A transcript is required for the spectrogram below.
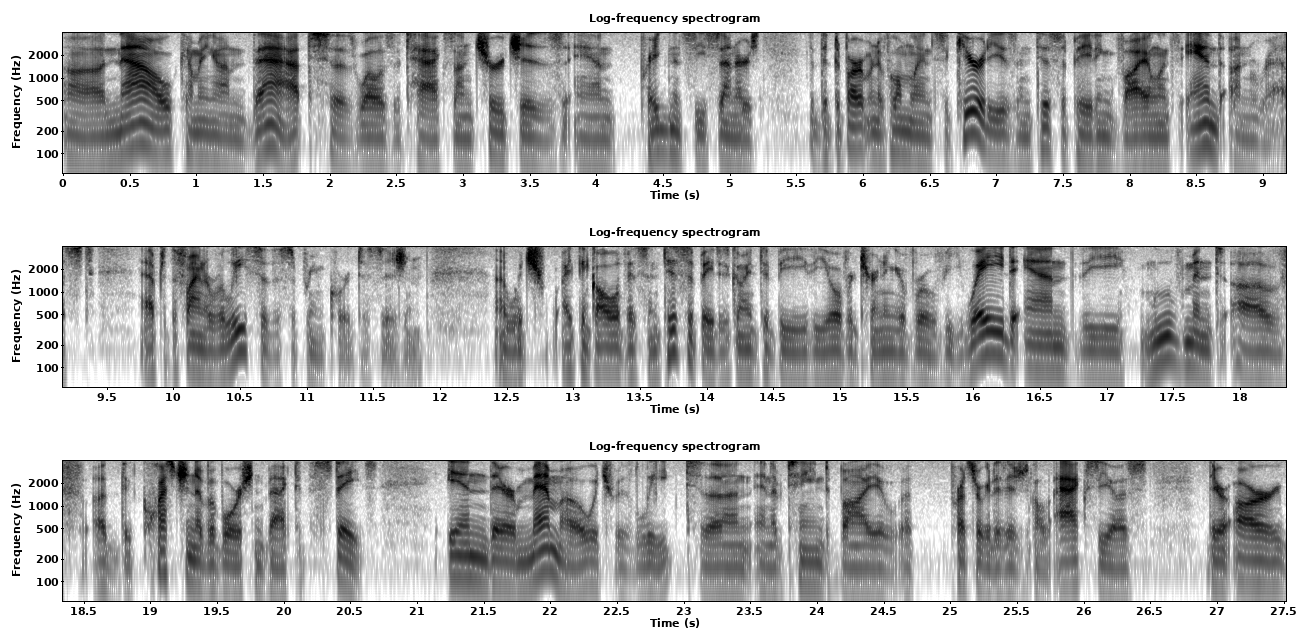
Uh, now, coming on that, as well as attacks on churches and pregnancy centers, that the Department of Homeland Security is anticipating violence and unrest after the final release of the Supreme Court decision. Uh, which I think all of us anticipate is going to be the overturning of Roe v. Wade and the movement of uh, the question of abortion back to the states in their memo, which was leaked uh, and obtained by a, a, press organization called Axios, there are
